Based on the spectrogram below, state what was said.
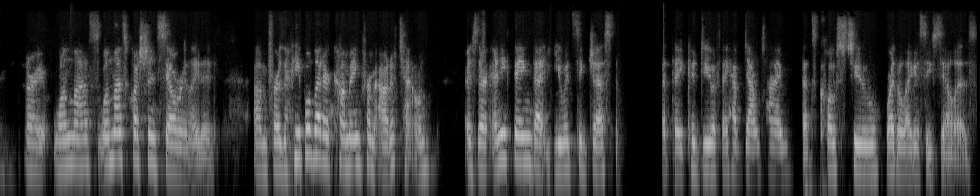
All right, one last one last question, sale related. Um, for the people that are coming from out of town, is there anything that you would suggest that they could do if they have downtime that's close to where the legacy sale is?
